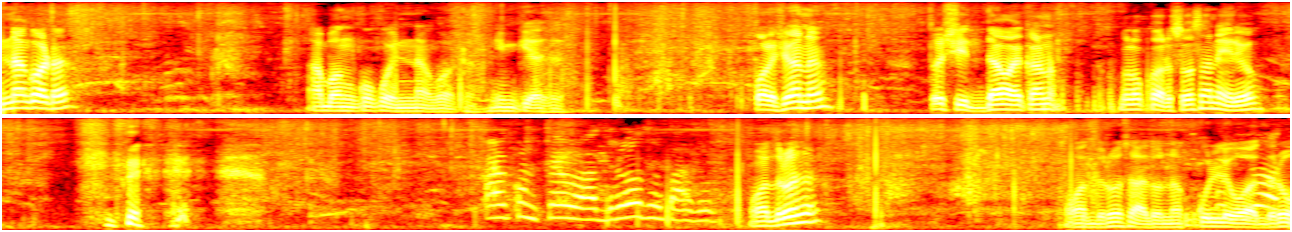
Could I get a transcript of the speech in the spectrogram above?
ના ગોઠ આ બંકો કોઈ ના ગોઠ એમ કહે છે પડશે ને તો સીધા હોય કારણ પેલો કરશો છે ને રહ્યો વાદરો છે વાદરો સાદો નકુલ્યો વદરો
